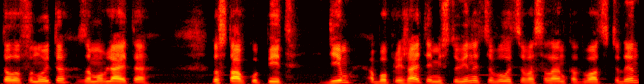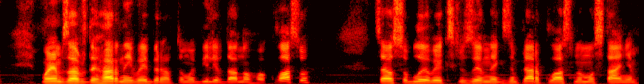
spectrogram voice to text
телефонуйте, замовляйте доставку під дім або приїжджайте в місто Вінниця, вулиця Василенка, 21. Маємо завжди гарний вибір автомобілів даного класу. Це особливий ексклюзивний екземпляр в класному стані.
